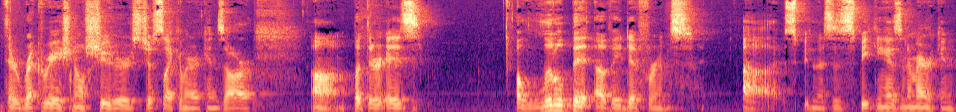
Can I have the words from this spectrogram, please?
they're recreational shooters, just like Americans are. Um, but there is a little bit of a difference. Uh, this is speaking as an American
